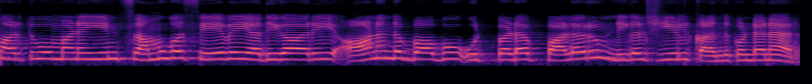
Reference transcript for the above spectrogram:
மருத்துவமனையின் சமூக சேவை அதிகாரி ஆனந்தபாபு உட்பட பலரும் நிகழ்ச்சியில் கலந்து கொண்டனர்.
